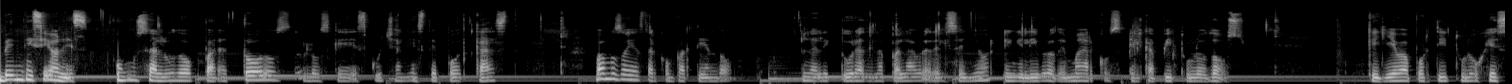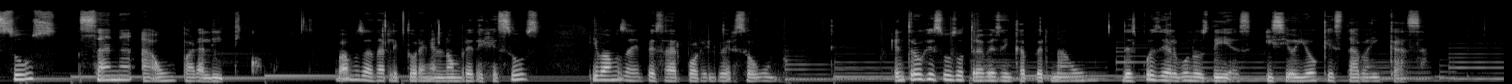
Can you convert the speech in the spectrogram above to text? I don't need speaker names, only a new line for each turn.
Bendiciones. Un saludo para todos los que escuchan este podcast. Vamos hoy a estar compartiendo la lectura de la palabra del Señor en el libro de Marcos, el capítulo 2, que lleva por título Jesús sana a un paralítico. Vamos a dar lectura en el nombre de Jesús y vamos a empezar por el verso 1. Entró Jesús otra vez en Capernaum después de algunos días y se oyó que estaba en casa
